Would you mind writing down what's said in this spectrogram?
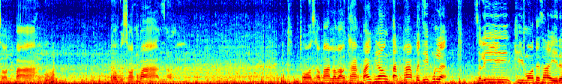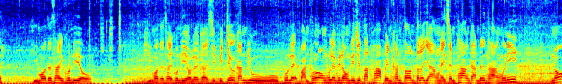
สอนป่า ไปสอนป่าพี่น้องพอชาวบ้านระวังทางไปพี่น้องตัดภาพไปที่พุ่นแหละสลีขี่มอเตอร์ไซค์เด้ขี่มอเตอร์ไซค์คนเดียว ขี่มอเตอร์ไซค์คนเดียวเลยก็สิไปเจอกันอยู่พุ่นแหละบ้านพะลองพุ่นแหละพี่น้องเดี๋ยวจะตัดภาพเป็นขั้นตอนแต่ละอย่างในเส้นทางการเดินทางเมื้อนี้เนาะ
